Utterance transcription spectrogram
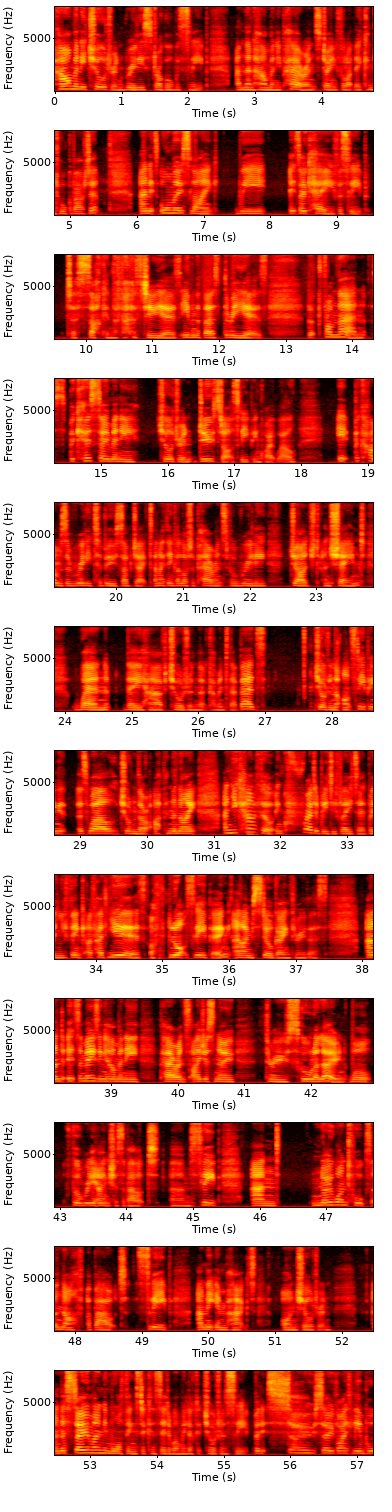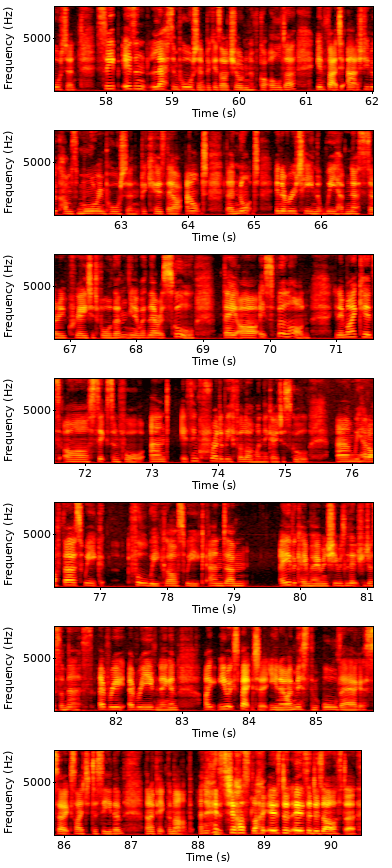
how many children really struggle with sleep and then how many parents don't feel like they can talk about it. And it's almost like we it's okay for sleep to suck in the first two years, even the first three years. But from then, because so many children do start sleeping quite well, it becomes a really taboo subject. And I think a lot of parents feel really judged and shamed when they have children that come into their beds children that aren't sleeping as well, children that are up in the night, and you can feel incredibly deflated when you think, I've had years of not sleeping and I'm still going through this. And it's amazing how many parents I just know through school alone will feel really anxious about um, sleep, and no one talks enough about sleep and the impact on children. And there's so many more things to consider when we look at children's sleep, but it's so, so vitally important. Sleep isn't less important because our children have got older. In fact, it actually becomes more important because they are out, they're not in a routine that we have necessarily created for them. You know, when they're at school, they are it's full on you know my kids are six and four and it's incredibly full on when they go to school and we had our first week full week last week and um, Ava came home and she was literally just a mess every every evening and I you expect it you know I miss them all day I get so excited to see them then I pick them up and it's just like it's it's a disaster.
